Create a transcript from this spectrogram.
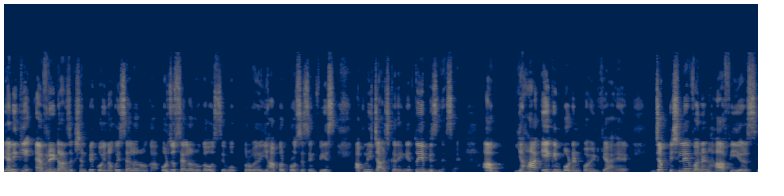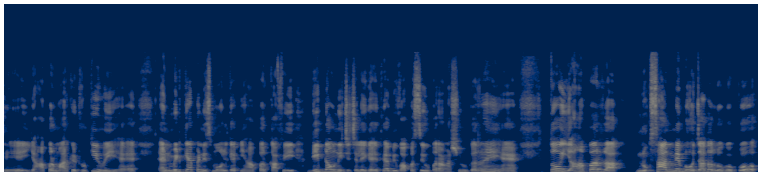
यानी कि एवरी ट्रांजेक्शन पे कोई ना कोई सेलर होगा और जो सेलर होगा, उससे वो यहाँ पर प्रोसेसिंग फ़ीस अपनी चार्ज करेंगे। तो ये बिज़नेस है। अब, यहाँ एक इंपॉर्टेंट पॉइंट क्या है? जब पिछले वन एंड हाफ़ ईयर से यहाँ पर मार्केट रुकी हुई है and mid cap and small cap यहाँ पर काफ़ी डीप डाउन नीचे चले गए थे, अभी वापस से ऊपर आना शुरू कर रहे हैं तो यहाँ पर नुकसान में बहुत ज़्यादा लोगों को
